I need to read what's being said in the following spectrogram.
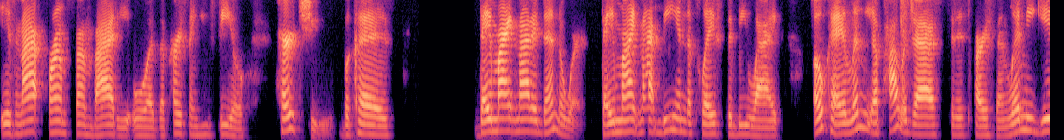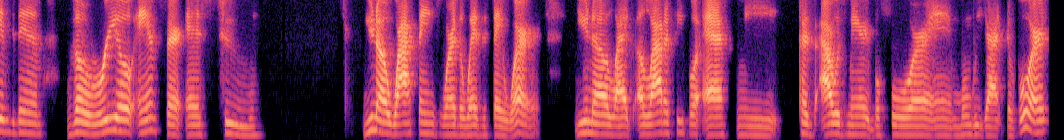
it's not from somebody or the person you feel hurt you because they might not have done the work they might not be in the place to be like okay let me apologize to this person. Let me give them the real answer as to you know why things were the way that they were. You know like a lot of people ask me because i was married before and when we got divorced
